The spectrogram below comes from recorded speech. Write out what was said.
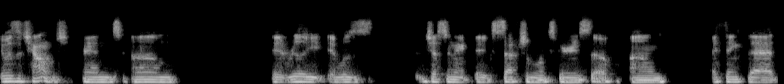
it was a challenge and, um, it really, it was just an exceptional experience though. Um, I think that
